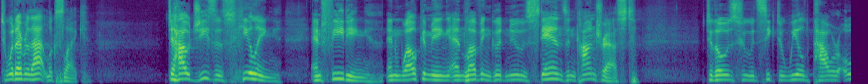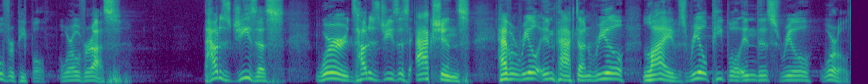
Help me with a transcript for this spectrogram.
to whatever that looks like, to how Jesus' healing and feeding and welcoming and loving good news stands in contrast to those who would seek to wield power over people or over us. How does Jesus' words, how does Jesus' actions have a real impact on real lives, real people in this real world?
